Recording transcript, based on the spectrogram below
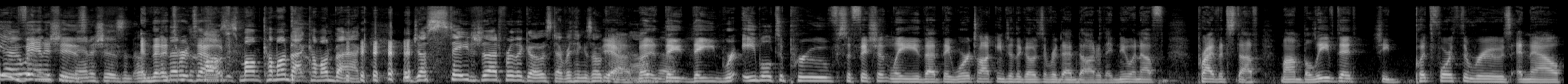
Yeah, and vanishes, She vanishes, and, then it turns the mom's out just, "Mom, come on back, come on back. we just staged that for the ghost. Everything's okay Yeah, now." but Yeah. they they were able to prove sufficiently that they were talking to the ghost of her dead daughter. They knew enough private stuff. Mom believed it. She put forth the ruse, and now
